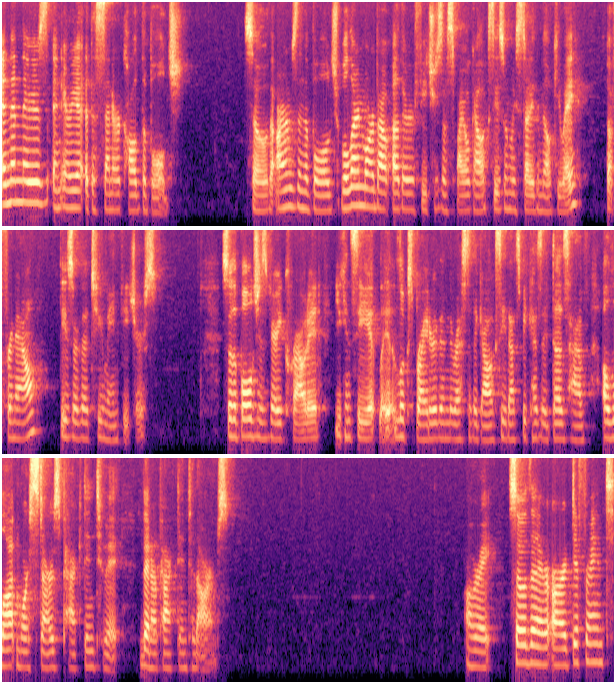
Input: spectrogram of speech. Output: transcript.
And then there's an area at the center called the bulge. So the arms and the bulge, we'll learn more about other features of spiral galaxies when we study the Milky Way. But for now, these are the two main features. So the bulge is very crowded. You can see it, it looks brighter than the rest of the galaxy. That's because it does have a lot more stars packed into it than are packed into the arms. All right, so there are different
